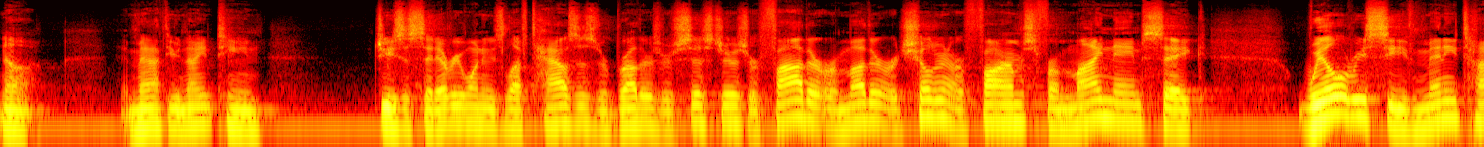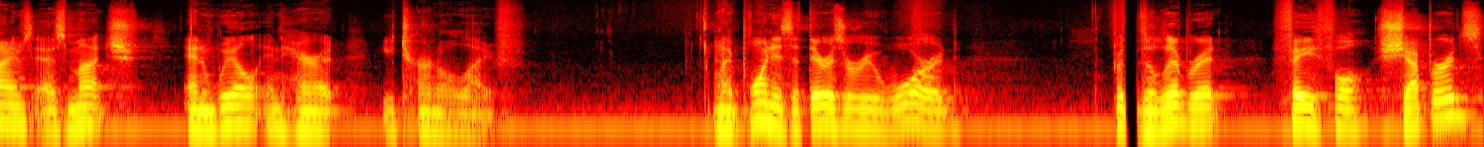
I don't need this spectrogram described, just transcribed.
No. In Matthew 19, Jesus said, Everyone who's left houses or brothers or sisters or father or mother or children or farms for my name's sake will receive many times as much and will inherit eternal life. My point is that there is a reward for the deliberate, faithful shepherds,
